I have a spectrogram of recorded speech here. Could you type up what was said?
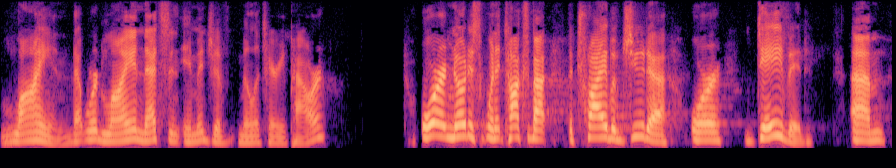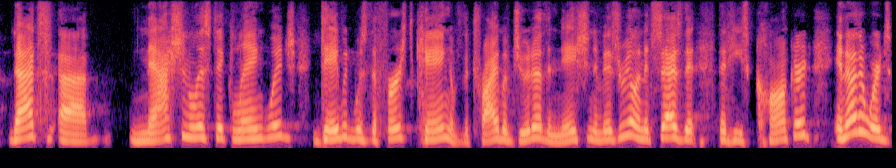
lion, that word lion, that's an image of military power. Or notice when it talks about the tribe of Judah or David, um, that's uh, nationalistic language. David was the first king of the tribe of Judah, the nation of Israel, and it says that, that he's conquered. In other words,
